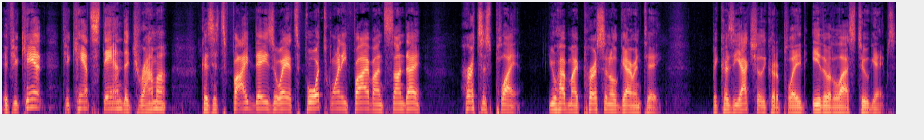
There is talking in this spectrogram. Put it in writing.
if you can't if you can't stand the drama, because it's five days away, it's four twenty-five on Sunday. Hurts is playing. You have my personal guarantee, because he actually could have played either of the last two games.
